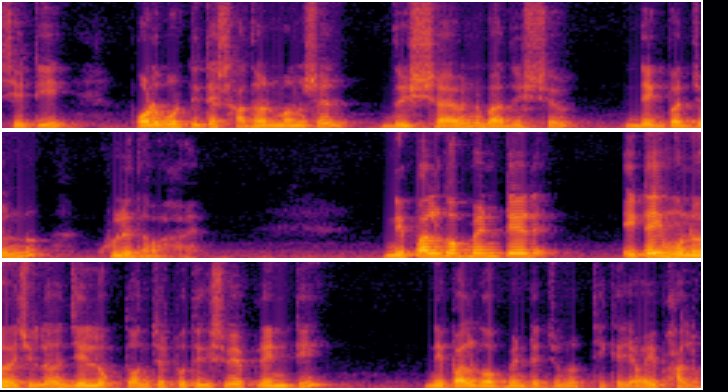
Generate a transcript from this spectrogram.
সেটি পরবর্তীতে সাধারণ মানুষের দৃশ্যায়ন বা দৃশ্য দেখবার জন্য খুলে দেওয়া হয়। নেপাল গভর্নমেন্টের এটাই মনে হয়েছিল যে লোকতন্ত্রের প্রতীক হিসেবে প্লেনটি নেপাল গভর্নমেন্টের জন্য থেকে যাওয়াই ভালো।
